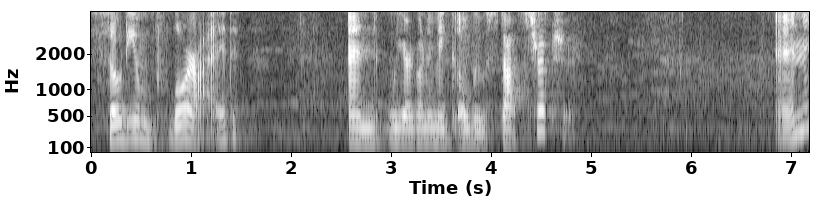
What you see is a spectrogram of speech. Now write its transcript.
sodium fluoride, and we are going to make a Lewis dot structure. Na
